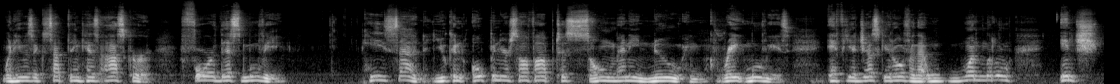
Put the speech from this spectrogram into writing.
when he was accepting his Oscar for this movie. He said you can open yourself up to so many new and great movies if you just get over that one little inch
